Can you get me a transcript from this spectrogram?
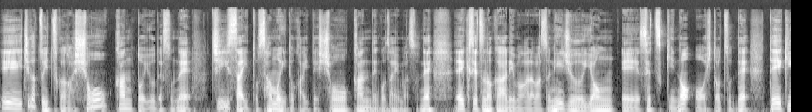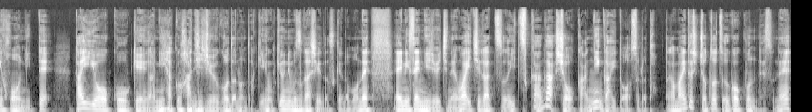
え1月5日が小寒というですね、小さいと寒いと書いて小寒でございますね。えー季節の変わりも表す24、えー節気の一つで、定期法にて、太陽光景が285度の時、急に難しいですけどもね、2021年は1月5日が小寒に該当すると。だから毎年ちょっとずつ動くんですね。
